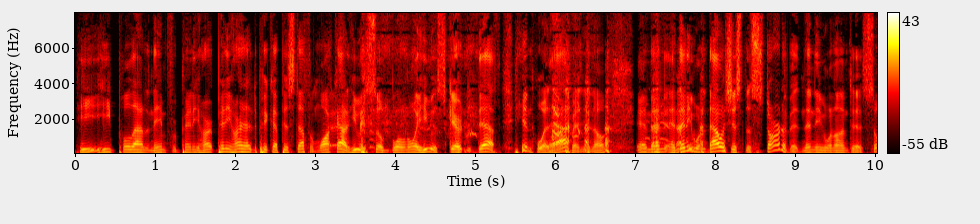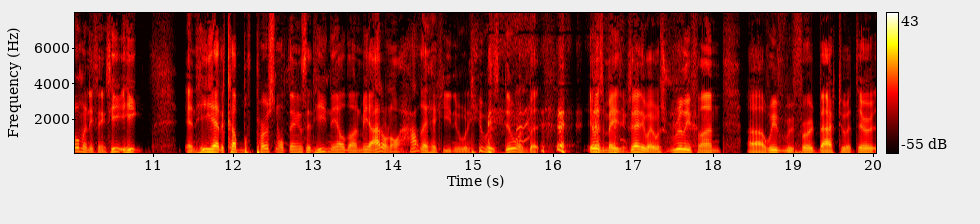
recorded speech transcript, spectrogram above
He he pulled out a name for Penny Hart. Penny Hart had to pick up his stuff and walk out. He was so blown away. He was scared to death. Know what happened, you know. And then and then he went. That was just the start of it. And then he went on to so many things. He he and he had a couple of personal things that he nailed on me. I don't know how the heck he knew what he was doing, but it was amazing. So anyway, it was really fun. Uh, we've referred back to it. There,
